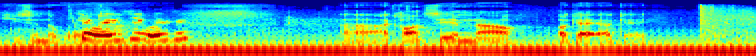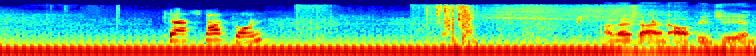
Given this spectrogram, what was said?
He's in the water. Okay, where is he? Where is he? Uh, I can't see him now. Okay, okay. Yeah, it's not one. I'm gonna try and RPG him.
